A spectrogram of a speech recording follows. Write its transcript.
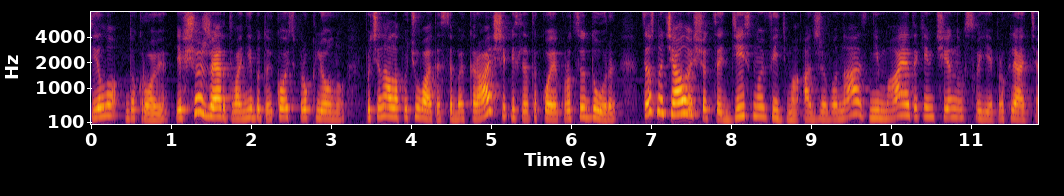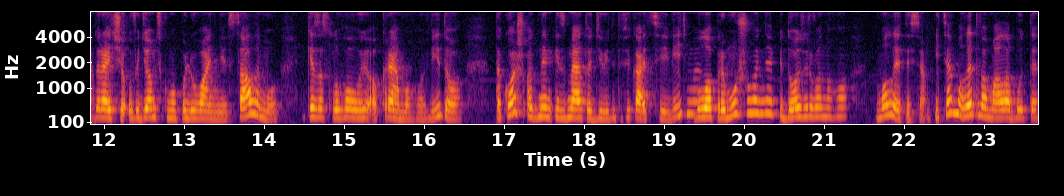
тіло до крові. Якщо жертва, нібито якогось прокльону, починала почувати себе краще після такої процедури, це означало, що це дійсно відьма, адже вона знімає таким чином своє прокляття. До речі, у відьомському полюванні Салему, яке заслуговує окремого відео, також одним із методів ідентифікації відьми було примушування підозрюваного молитися. І ця молитва мала бути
